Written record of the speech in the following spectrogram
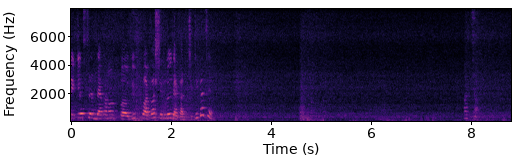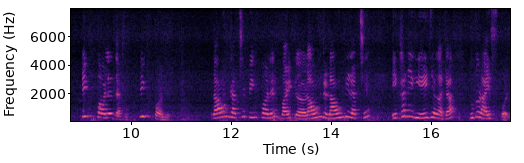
নেকলেস সেট দেখানোর গিফট পারপাস সেগুলোই দেখাচ্ছি, ঠিক আছে? আচ্ছা পিঙ্ক পার্লের দেখো পিঙ্ক পার্লের রাউন্ড যাচ্ছে পিঙ্ক পার্লের হোয়াইট রাউন্ড রাউন্ডে যাচ্ছে। এখানে গিয়ে এই জায়গাটা দুটো রাইস পার্ল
